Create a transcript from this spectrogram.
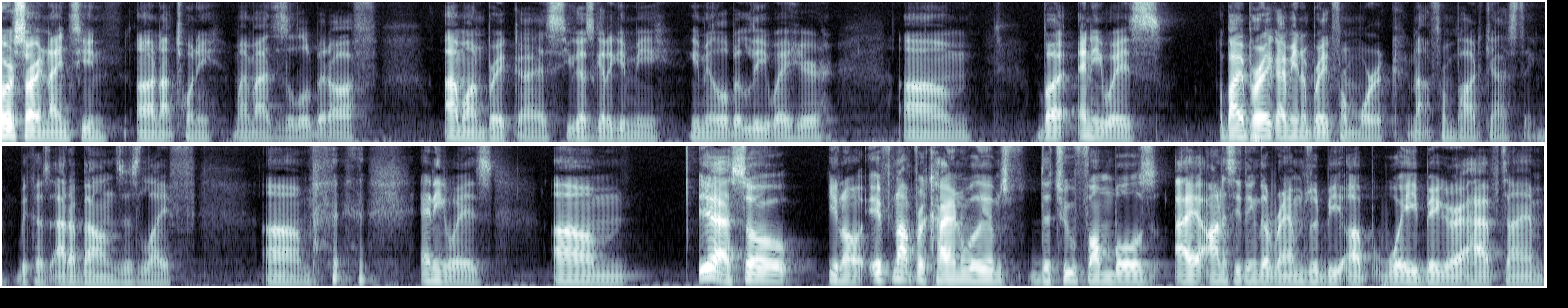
or sorry, 19, uh, not 20. My math is a little bit off. I'm on break, guys. You guys got to give me give me a little bit leeway here. Um, but anyways, by break I mean a break from work, not from podcasting, because out of bounds is life. Um, anyways, um, yeah. So you know, if not for Kyren Williams, the two fumbles, I honestly think the Rams would be up way bigger at halftime.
